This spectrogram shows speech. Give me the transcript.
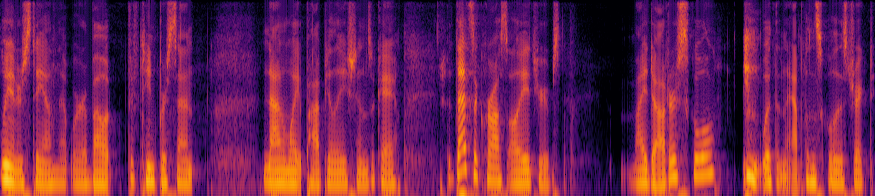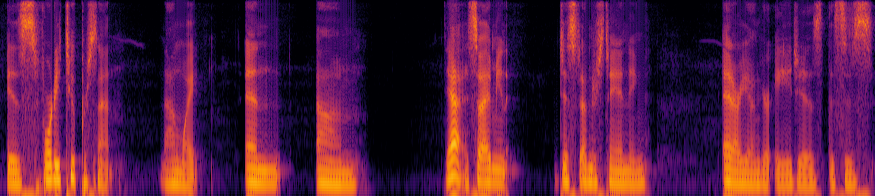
We understand that we're about 15% non white populations. Okay. But that's across all age groups. My daughter's school within the Appleton School District is 42% non white. And um, yeah. So, I mean, just understanding at our younger ages, this is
